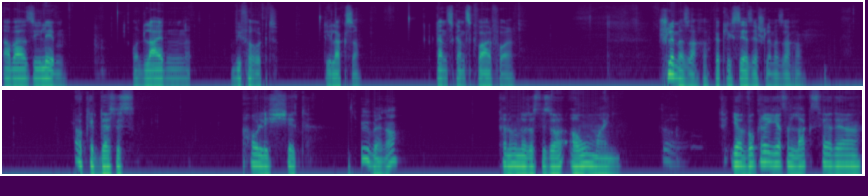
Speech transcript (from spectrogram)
Aber sie leben und leiden wie verrückt, die Lachse. Ganz, ganz qualvoll. Schlimme Sache, wirklich sehr, sehr schlimme Sache. Okay, das ist holy shit. Übel, ne? Kein Wunder, dass die so, oh mein Gott. Ja, wo kriege ich jetzt einen Lachs her, der.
